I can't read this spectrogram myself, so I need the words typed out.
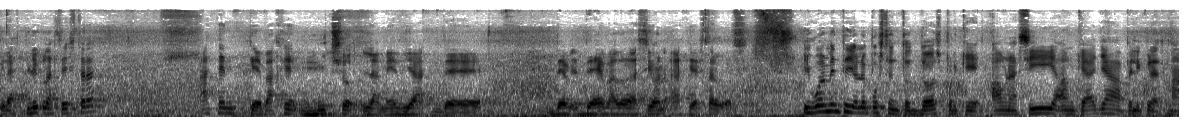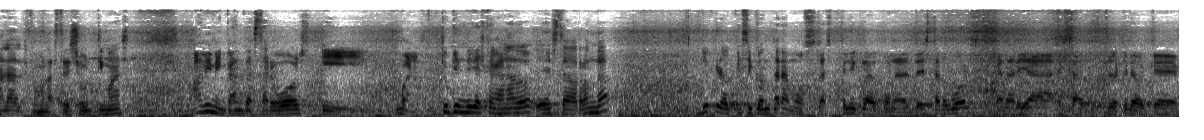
y las películas extra hacen que baje mucho la media de, de, de valoración hacia Star Wars. Igualmente yo lo he puesto en top 2 porque aún así, aunque haya películas malas como las tres últimas, a mí me encanta Star Wars y bueno, ¿tú quién dirías que ha ganado esta ronda? Yo creo que si contáramos las películas buenas de Star Wars, ganaría Star Wars. Yo creo que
